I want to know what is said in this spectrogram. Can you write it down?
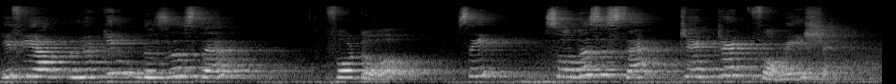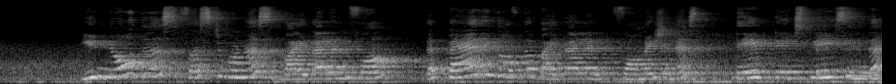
If you are looking, this is the photo. See, so this is the tetrad formation. You know this first one is bivalent form. The pairing of the bivalent formation is they takes place in the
